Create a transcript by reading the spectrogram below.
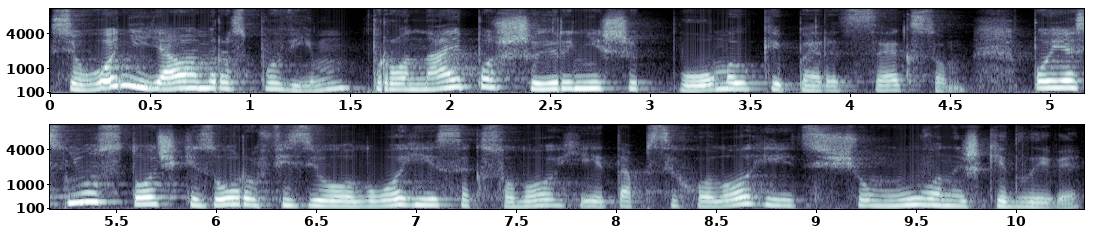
Сьогодні я вам розповім про найпоширеніші помилки перед сексом. Поясню з точки зору фізіології, сексології та психології, чому вони шкідливі,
